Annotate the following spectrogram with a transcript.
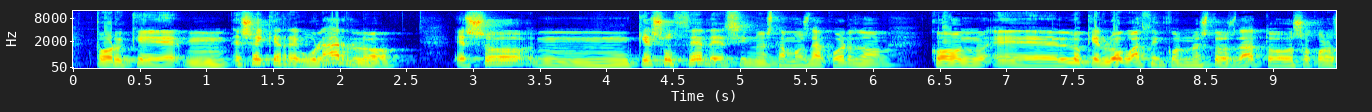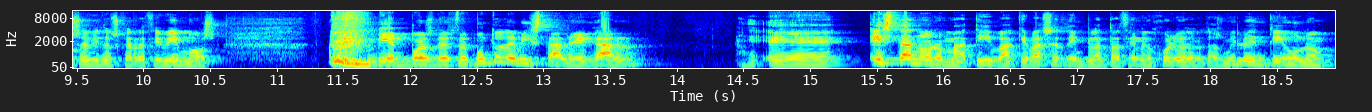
porque mm, eso hay que regularlo. Eso, mm, ¿qué sucede si no estamos de acuerdo con eh, lo que luego hacen con nuestros datos o con los servicios que recibimos? Bien, pues desde el punto de vista legal, esta normativa que va a ser de implantación en julio del 2021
